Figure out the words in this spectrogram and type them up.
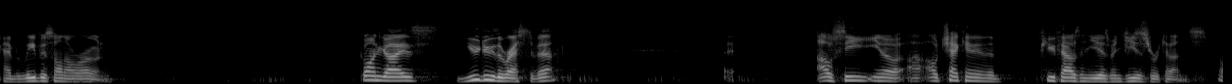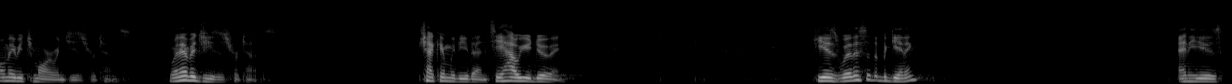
kind of leave us on our own. Go on, guys, you do the rest of it. I'll see, you know, I'll check in in a few thousand years when Jesus returns, or maybe tomorrow when Jesus returns, whenever Jesus returns. Check in with you then, see how you're doing. He is with us at the beginning, and He is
